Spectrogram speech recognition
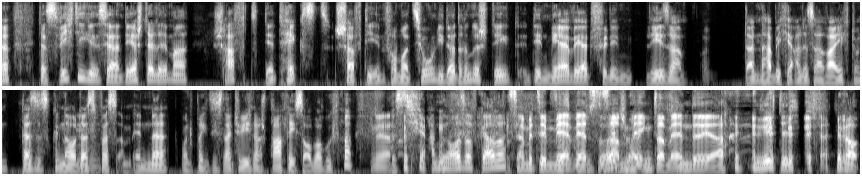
ne? das Wichtige ist ja an der Stelle immer, schafft der Text, schafft die Information, die da drin steht, den Mehrwert für den Leser. Und dann habe ich ja alles erreicht. Und das ist genau mhm. das, was am Ende, und bringt sich natürlich noch sprachlich sauber rüber, ja. das ist die andere Hausaufgabe. Das ja mit dem Mehrwert zusammenhängt am Ende, ja. Richtig, genau.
